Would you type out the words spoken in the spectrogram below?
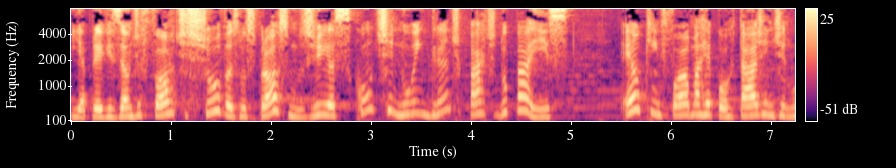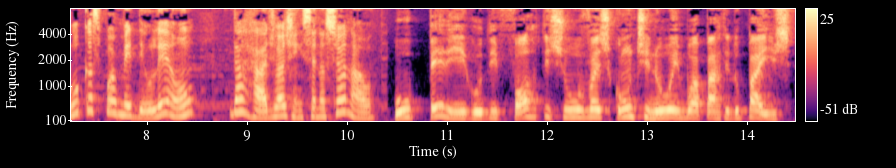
E a previsão de fortes chuvas nos próximos dias continua em grande parte do país. É o que informa a reportagem de Lucas Pormedeu Leão, da Rádio Agência Nacional. O perigo de fortes chuvas continua em boa parte do país,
